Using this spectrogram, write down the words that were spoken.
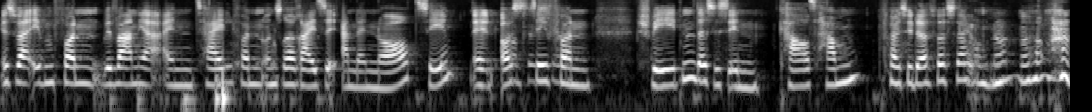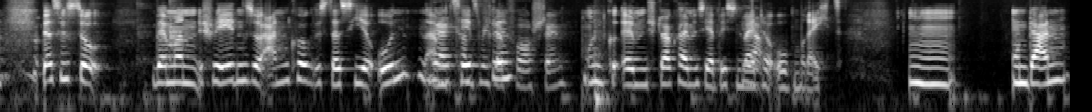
Es war eben von, wir waren ja ein Teil von unserer Reise an der Nordsee, äh, Ostsee von Schweden. Das ist in Karlshamn, falls ihr das was sagt. Ja, ne? Mhm. Das ist so, wenn man Schweden so anguckt, ist das hier unten am Ja, ich kann es mir Zipfel. gleich vorstellen. Und ähm, Stockholm ist ja ein bisschen Ja. weiter oben rechts. Mm, Und dann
